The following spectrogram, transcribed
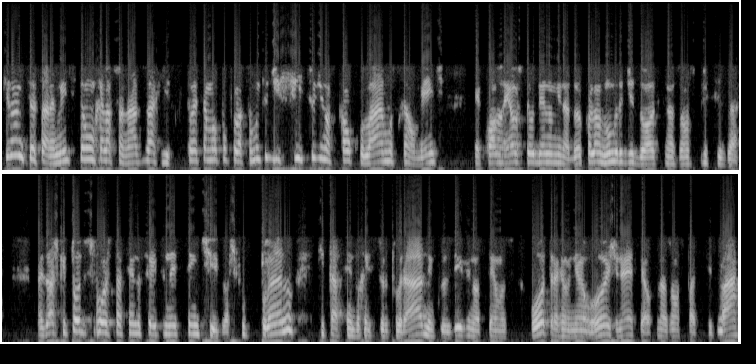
que não necessariamente estão relacionados a risco. Então, essa é uma população muito difícil de nós calcularmos realmente é, qual é o seu denominador, qual é o número de doses que nós vamos precisar. Mas eu acho que todo esforço está sendo feito nesse sentido. Eu acho que o plano que está sendo reestruturado, inclusive nós temos outra reunião hoje, né, Théo, que nós vamos participar,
